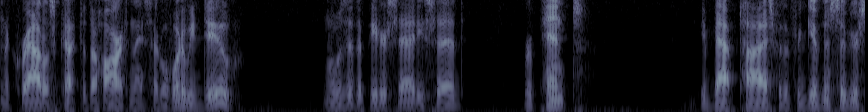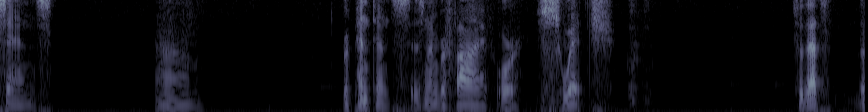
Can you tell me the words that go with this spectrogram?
and the crowd was cut to the heart, and they said, Well, what do we do? What was it that Peter said? He said, Repent, be baptized for the forgiveness of your sins. Um, repentance is number five, or switch. So that's the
